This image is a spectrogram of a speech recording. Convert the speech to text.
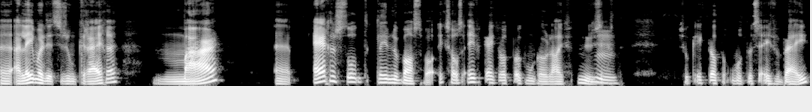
eh, alleen maar dit seizoen krijgen. Maar eh, ergens stond claim de basketbal. Ik zal eens even kijken wat Pokémon Go Live nu zegt. Hmm. Zoek ik dat er ondertussen even bij.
